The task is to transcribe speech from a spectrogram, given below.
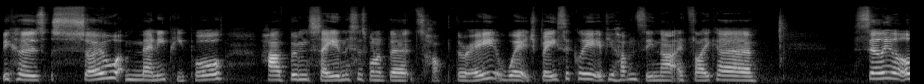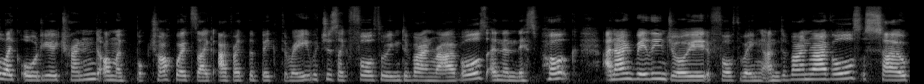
because so many people have been saying this is one of the top three, which basically, if you haven't seen that, it's like a silly little like audio trend on like BookTok where it's like I've read the big three which is like Fourth Wing, Divine Rivals and then this book and I really enjoyed Fourth Wing and Divine Rivals so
